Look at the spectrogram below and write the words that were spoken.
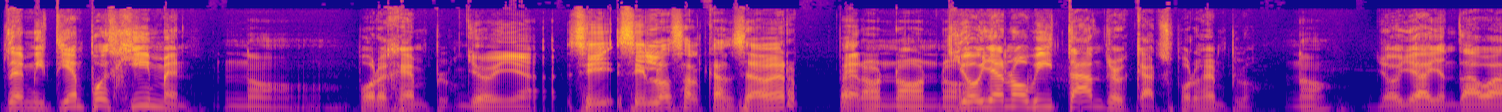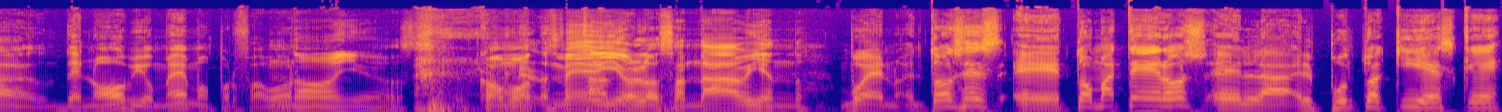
De mi tiempo es He-Man, no, por ejemplo. yo ya, sí, sí los alcancé a ver, pero no, no, Yo ya no vi Thundercats, por ejemplo. no, Yo ya andaba de novio, Memo, por favor. no, yo como Los medio los andaba viendo. Bueno, entonces, eh, tomateros, eh, la- el punto aquí es que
